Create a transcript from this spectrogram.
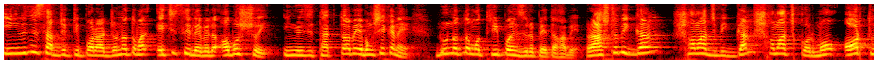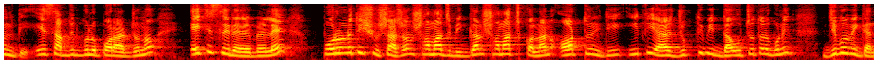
ইংরেজি সাবজেক্টটি পড়ার জন্য তোমার এইচএসসি লেভেলে অবশ্যই ইংরেজি থাকতে হবে এবং সেখানে ন্যূনতম থ্রি পয়েন্ট জিরো পেতে হবে। রাষ্ট্রবিজ্ঞান, সমাজবিজ্ঞান, সমাজকর্ম, অর্থনীতি এই সাবজেক্টগুলো পড়ার জন্য এইচএসসি লেভেলে পরিণতি, সুশাসন, সমাজবিজ্ঞান সমাজ কল্যাণ অর্থনীতি, ইতিহাস, যুক্তিবিদ্যা, উচ্চতর গণিত, জীববিজ্ঞান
